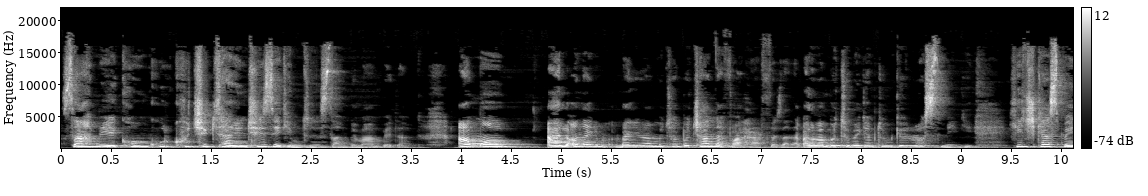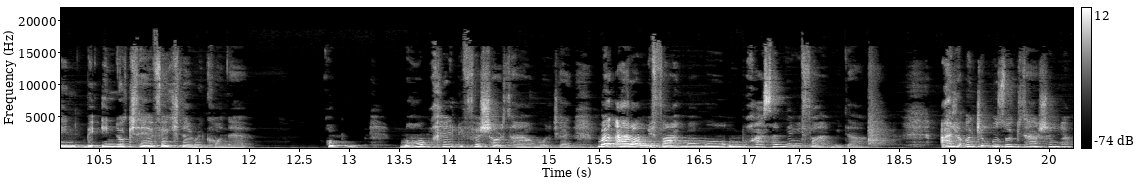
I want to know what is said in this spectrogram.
سهمیه کنکور کوچکترین چیزی که می‌تونستم به من بدن. اما الان اگه مگه من می‌تونم با چند نفر حرف بزنم؟ الان من به تو بگم تو میگه راست میگی. هیچ کس به این, به این نکته فکر نمی‌کنه. خب ما هم خیلی فشار تحمل کردیم من الان می‌فهمم و اون موقع اصلا نمیفهمیدم. الان که بزرگتر شدم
